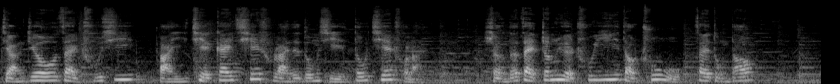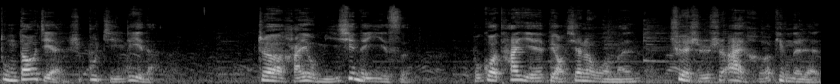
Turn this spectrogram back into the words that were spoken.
讲究在除夕把一切该切出来的东西都切出来，省得在正月初一到初五再动刀，动刀剪是不吉利的。这还有迷信的意思。不过，他也表现了我们确实是爱和平的人，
